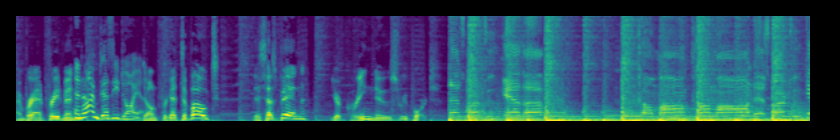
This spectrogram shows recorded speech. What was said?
I'm Brad Friedman. And I'm Desi Doyen. Don't forget to vote. This has been your Green News Report. Let's work together. Come on, come on, let's work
